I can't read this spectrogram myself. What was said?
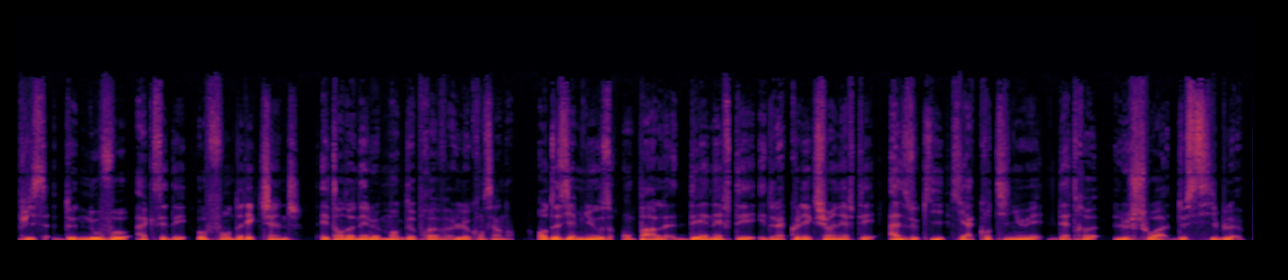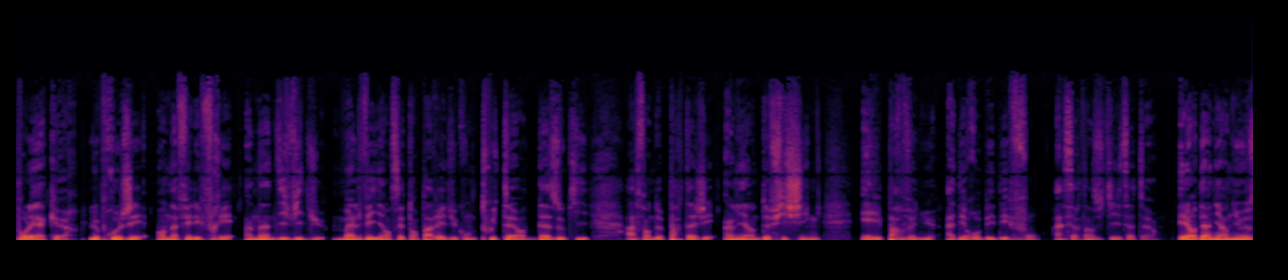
puisse de nouveau accéder au fond de l'exchange étant donné le manque de preuves le concernant. En deuxième news, on parle des NFT et de la collection NFT Azuki qui a continué d'être le choix de cible pour les hackers. Le projet en a fait les frais. Un individu malveillant s'est emparé du compte Twitter d'Azuki afin de partager un lien de phishing et est parvenu à dérober des fonds à certains utilisateurs. Et en dernière news,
